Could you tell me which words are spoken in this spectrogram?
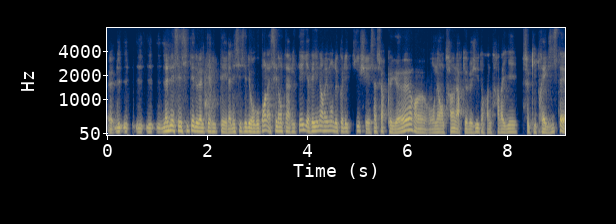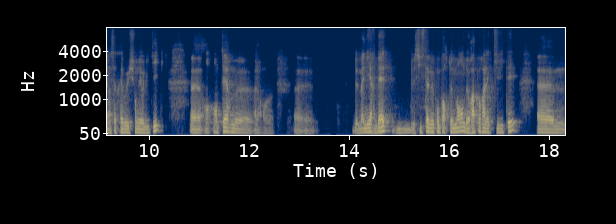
la nécessité de l'altérité, la nécessité du regroupement, la sédentarité, il y avait énormément de collectifs chez chasseurs-cueilleurs. on est en train, l'archéologie est en train de travailler ce qui préexistait, hein, cette révolution néolithique, en, en, termes, alors, de manière d'être, de système de comportement, de rapport à l'activité. Euh,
